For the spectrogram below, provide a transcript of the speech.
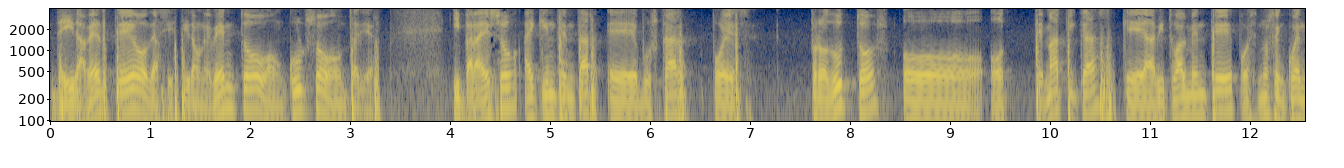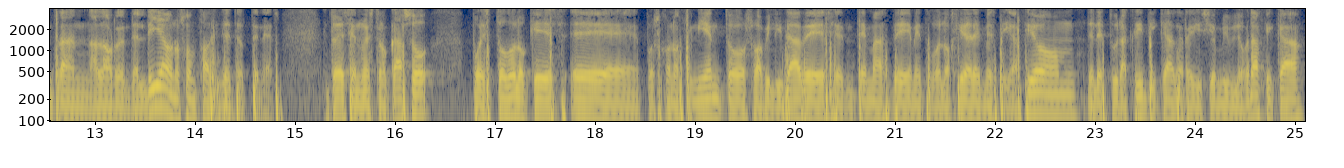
de, ir a verte o de asistir a un evento o a un curso o a un taller. Y para eso hay que intentar eh, buscar, pues, productos o, o temáticas que habitualmente pues no se encuentran a la orden del día o no son fáciles de obtener. Entonces, en nuestro caso, pues todo lo que es eh, pues conocimientos o habilidades en temas de metodología de la investigación, de lectura crítica, de revisión bibliográfica,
